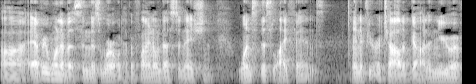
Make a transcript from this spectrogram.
Uh, every one of us in this world have a final destination once this life ends. And if you're a child of God and you have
